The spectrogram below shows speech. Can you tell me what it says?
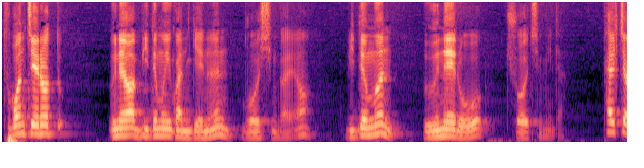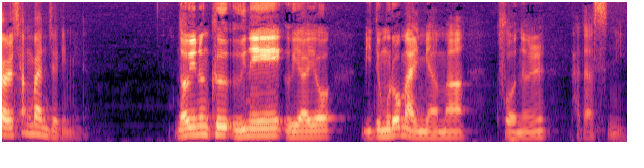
두 번째로 은혜와 믿음의 관계는 무엇인가요? 믿음은 은혜로 주어집니다. 8절 상반절입니다. 너희는 그 은혜에 의하여 믿음으로 말미암아 구원을 받았으니.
